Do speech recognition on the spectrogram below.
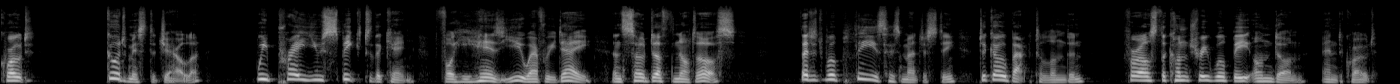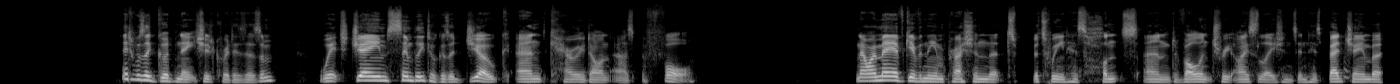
quote, Good Mr. Jowler, we pray you speak to the king, for he hears you every day, and so doth not us, that it will please his majesty to go back to London, for else the country will be undone. It was a good natured criticism, which James simply took as a joke and carried on as before. Now, I may have given the impression that between his hunts and voluntary isolations in his bedchamber,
